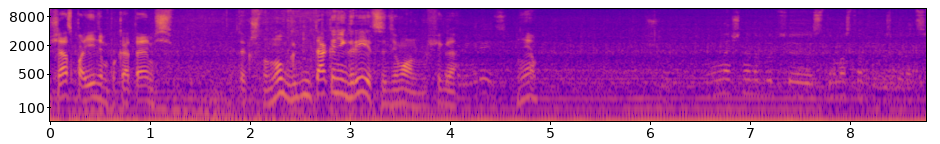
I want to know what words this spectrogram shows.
Сейчас поедем, покатаемся. Так что, ну, так и не греется, Димон, нифига. Не греется? Не. Чё? Ну, значит, надо будет э, с термостатом разбираться.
